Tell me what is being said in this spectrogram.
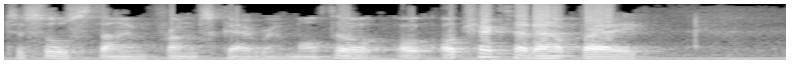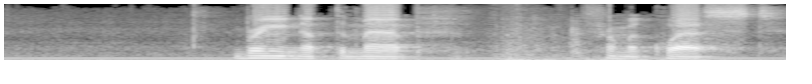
to Solstheim from Skyrim. Although I'll, I'll check that out by bringing up the map from a quest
